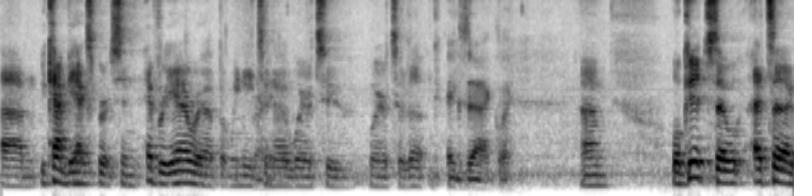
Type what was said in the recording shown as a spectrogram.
um, we can't be experts in every area, but we need to know where to where to look. exactly Um, well, good. So that's a,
